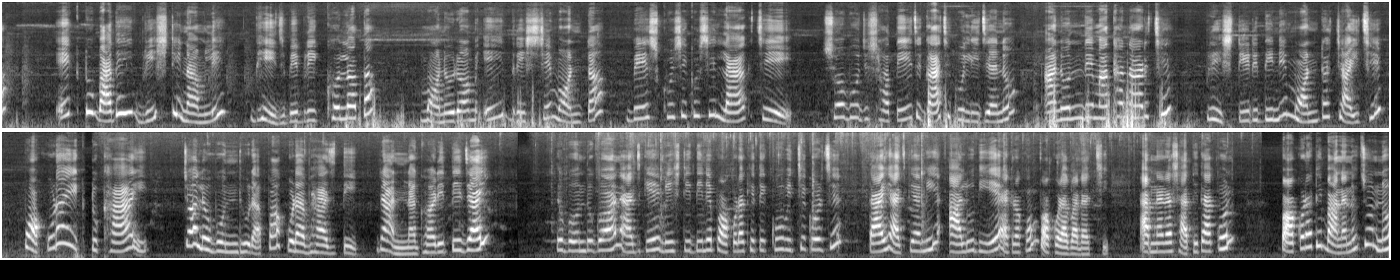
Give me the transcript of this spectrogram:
একটু বাদেই বৃষ্টি নামলে ভিজবে বৃক্ষলতা। মনোরম এই দৃশ্যে মনটা বেশ খুশি খুশি লাগছে। সবুজ সতেজ গাছগুলি যেন আনন্দে মাথা নাড়ছে। বৃষ্টির দিনে মনটা চাইছে পকোড়া একটু খাই। চলো বন্ধুরা, পকোড়া ভাজতে। রান্নাঘরেতে যাই। তো বন্ধুগণ, আজকে বৃষ্টির দিনে পকোড়া খেতে খুব ইচ্ছে করছে, তাই আজকে আমি আলু দিয়ে একরকম পকোড়া বানাচ্ছি। আপনারা সাথে থাকুন। পকোড়াটি বানানোর জন্য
